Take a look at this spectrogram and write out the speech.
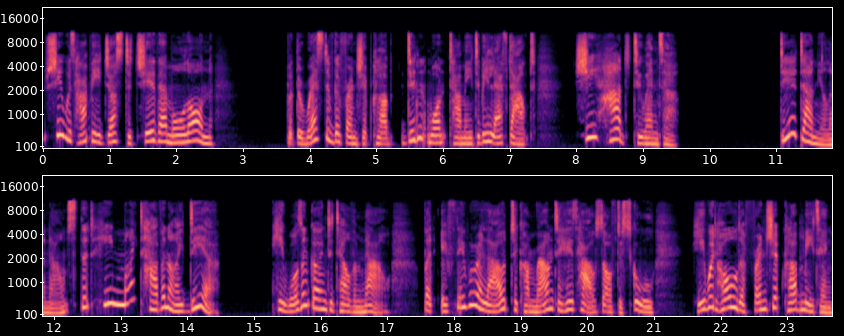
She was happy just to cheer them all on. But the rest of the Friendship Club didn't want Tammy to be left out. She had to enter. Dear Daniel announced that he might have an idea. He wasn't going to tell them now, but if they were allowed to come round to his house after school, he would hold a Friendship Club meeting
